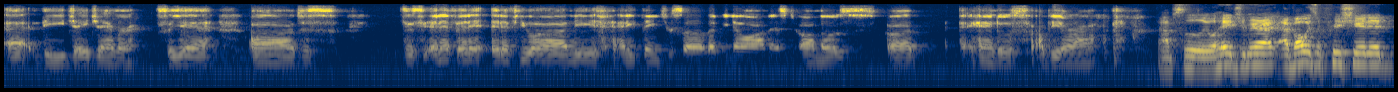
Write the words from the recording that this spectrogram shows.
at the J Jammer. So yeah, uh, just just and if and, if you uh, need anything, just uh, let me know on this on those uh, handles. I'll be around. Absolutely. Well, hey Jamir, I, have always appreciated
